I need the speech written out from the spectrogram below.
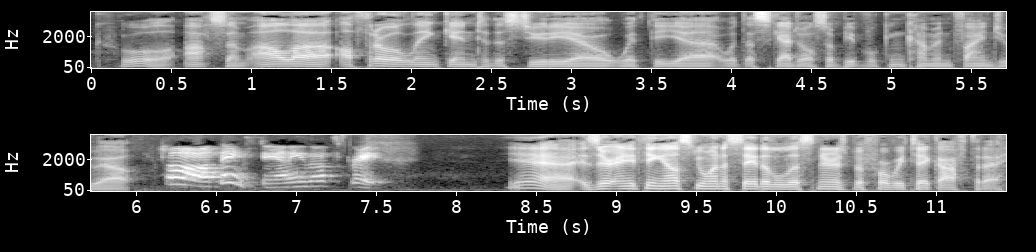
Cool. Awesome. I'll uh, I'll throw a link into the studio with the uh, with the schedule so people can come and find you out. Oh, thanks, Danny. That's great. Yeah. Is there anything else you want to say to the listeners before we take off today?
